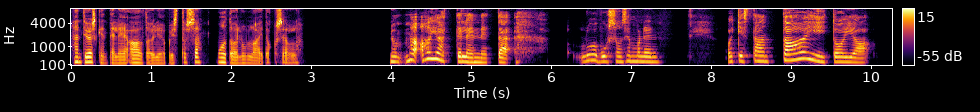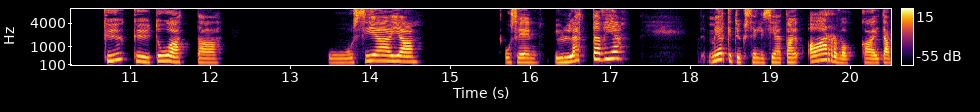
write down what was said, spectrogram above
Hän työskentelee Aalto-yliopistossa muotoilun laitoksella. No mä ajattelen, että luovuus on semmoinen oikeastaan taito ja kyky tuottaa uusia ja usein yllättäviä, merkityksellisiä tai arvokkaita.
